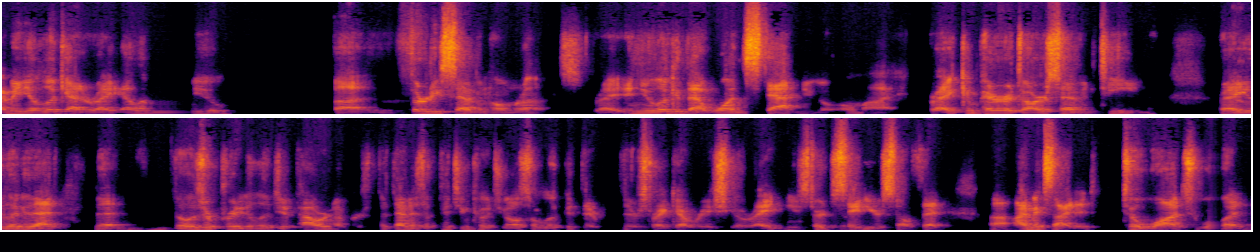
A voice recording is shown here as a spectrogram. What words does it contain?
I mean, you look at it, right? LMU uh, 37 home runs, right? And you look at that one stat and you go, oh my, right? Compare it to our 17, right? You look at that, that those are pretty legit power numbers. But then as a pitching coach, you also look at their, their strikeout ratio, right? And you start to say to yourself that uh, I'm excited to watch what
